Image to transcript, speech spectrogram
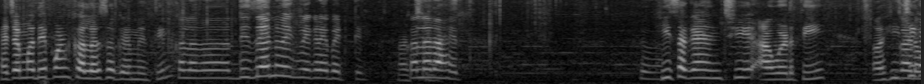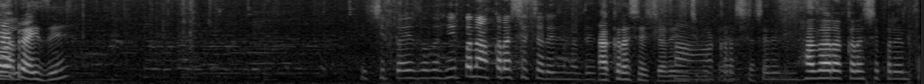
ह्याच्यामध्ये पण कलर सगळे मिळतील. कलर डिझाईन वेगवेगळे भेटतील. कलर आहेत. ही सगळ्यांची आवडती अं, हिची काय गडवाल. प्राइस आहे? याची प्राइस बघा ही पण अकराशेच्या रेंज अकराशेच्या रेंज अकराशेच्या रेंज हजार अकराशे पर्यंत.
